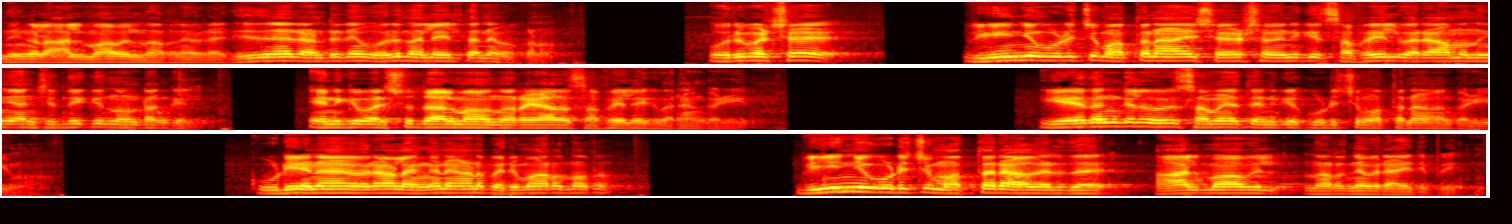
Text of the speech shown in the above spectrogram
നിങ്ങൾ ആത്മാവിൽ നിറഞ്ഞവരായി ഇതിനെ രണ്ടിനെയും ഒരു നിലയിൽ തന്നെ വെക്കണം. ഒരുപക്ഷെ വീഞ്ഞു കുടിച്ച് മത്തനായ ശേഷം എനിക്ക് സഭയിൽ വരാമെന്ന് ഞാൻ ചിന്തിക്കുന്നുണ്ടെങ്കിൽ എനിക്ക് പരിശുദ്ധാത്മാവ് നിറയാതെ സഭയിലേക്ക് വരാൻ കഴിയും. ഏതെങ്കിലും ഒരു സമയത്ത് എനിക്ക് കുടിച്ച് മത്തനാകാൻ കഴിയുമോ? കുടിയനായ ഒരാൾ എങ്ങനെയാണ് പെരുമാറുന്നത്? വീഞ്ഞു കുടിച്ച് മത്തരാകരുത് ആത്മാവിൽ നിറഞ്ഞവരായിരിക്കും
